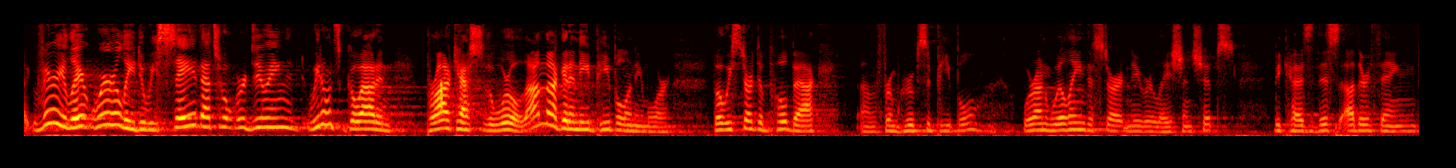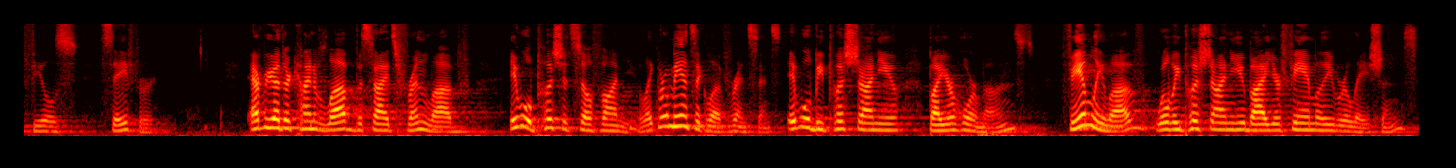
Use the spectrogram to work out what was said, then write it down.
Very rarely do we say that's what we're doing. We don't go out and broadcast to the world, I'm not going to need people anymore. But we start to pull back um, from groups of people. We're unwilling to start new relationships because this other thing feels safer. Every other kind of love besides friend love, it will push itself on you. Like romantic love, for instance, it will be pushed on you by your hormones. Family love will be pushed on you by your family relations.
